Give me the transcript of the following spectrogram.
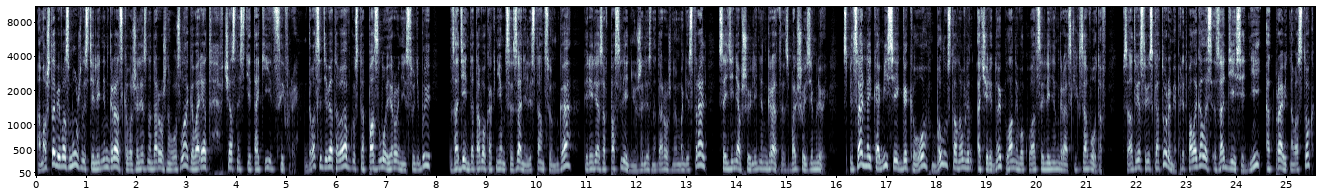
О масштабе возможностей Ленинградского железнодорожного узла говорят, в частности, такие цифры. 29 августа, по злой иронии судьбы, за день до того, как немцы заняли станцию МГА, перерезав последнюю железнодорожную магистраль, соединявшую Ленинград с Большой землей, специальной комиссией ГКО был установлен очередной план эвакуации ленинградских заводов – в соответствии с которыми предполагалось за 10 дней отправить на восток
